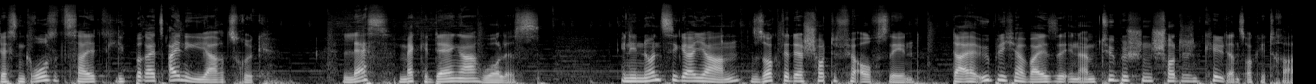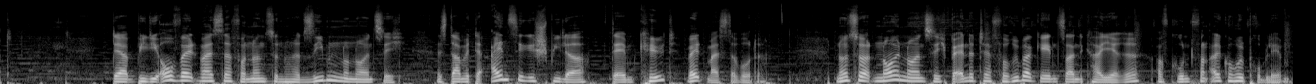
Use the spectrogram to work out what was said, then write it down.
dessen große Zeit liegt bereits einige Jahre zurück. Les McDanger Wallace. In den 90er Jahren sorgte der Schotte für Aufsehen, da er üblicherweise in einem typischen schottischen Kilt ans Hockey trat. Der BDO-Weltmeister von 1997 ist damit der einzige Spieler, der im Kilt Weltmeister wurde. 1999 beendete er vorübergehend seine Karriere aufgrund von Alkoholproblemen.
